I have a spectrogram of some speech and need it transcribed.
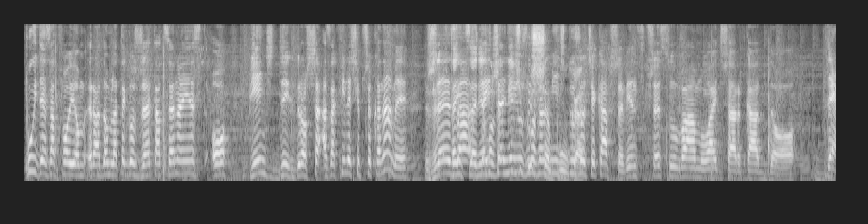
pójdę za Twoją radą, dlatego że ta cena jest o 5 dych droższa, a za chwilę się przekonamy, że, w tej za, cenie tej może cenie mieć już wyższą możemy mieć półkę. dużo ciekawsze, więc przesuwam White Sharka do D.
